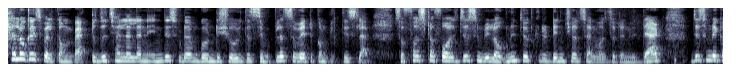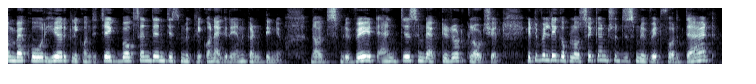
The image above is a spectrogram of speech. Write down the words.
hello guys welcome back to the channel and in this video i'm going to show you the simplest way to complete this lab. So first of all just simply log in with your credentials and once you're done with that just simply come back over here click on the checkbox and then just simply click on agree and continue. Now just simply wait and just simply activate your cloud shell. It will take a couple of seconds so just simply wait for that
